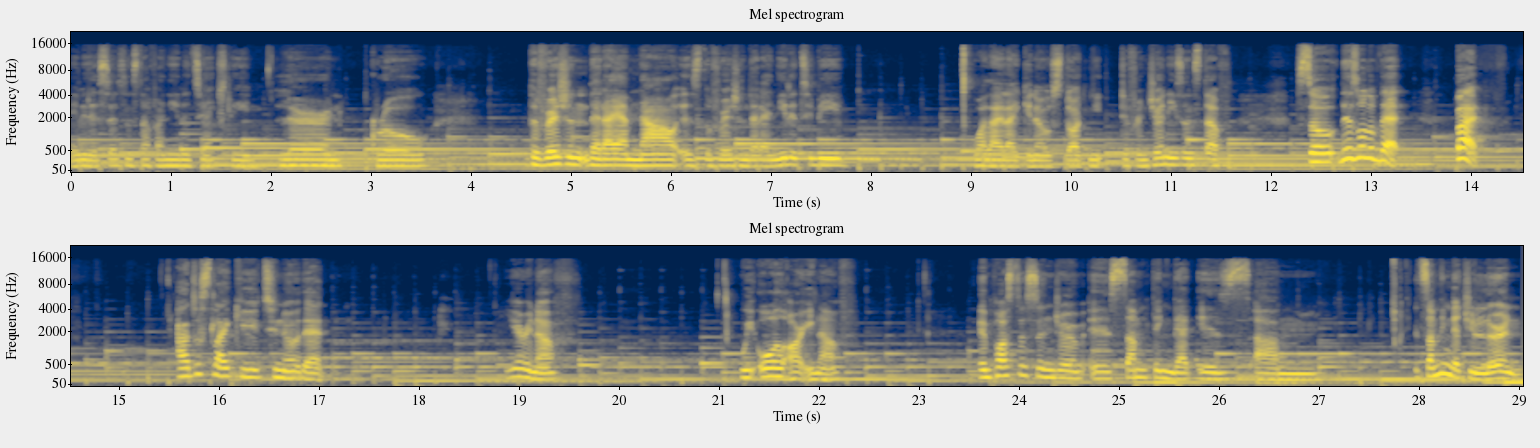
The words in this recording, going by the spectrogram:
Maybe there's certain stuff I needed to actually learn, grow. The version that I am now is the version that I needed to be while I like, you know, start different journeys and stuff. So there's all of that. But I'd just like you to know that you're enough. We all are enough. Imposter syndrome is something that is, um, it's something that you learn.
